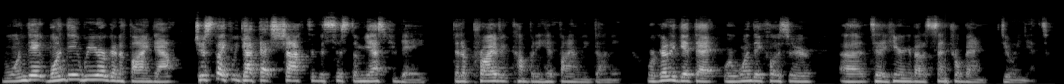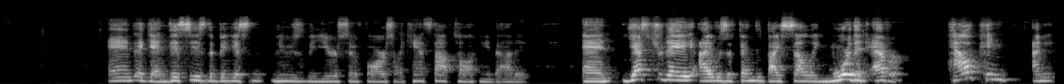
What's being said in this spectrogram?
one day, one day we are going to find out. Just like we got that shock to the system yesterday that a private company had finally done it, we're going to get that. We're one day closer uh, to hearing about a central bank doing it. And again, this is the biggest news of the year so far, so I can't stop talking about it. And yesterday, I was offended by selling more than ever. How can I mean?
